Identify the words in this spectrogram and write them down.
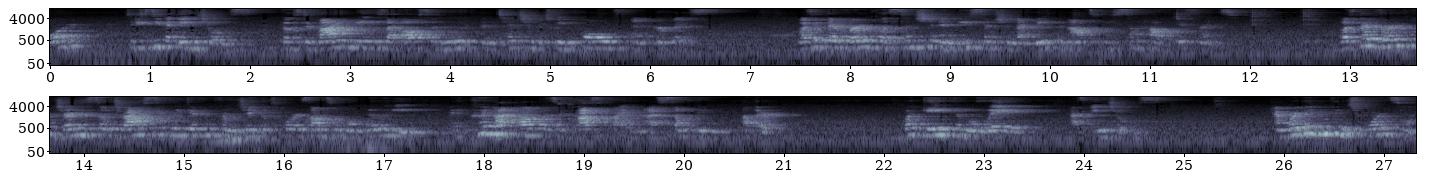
Or did he see the angels, those divine beings that also moved the tension between homes and purpose? Was it their vertical ascension and descension that made them out to be somehow different? Was their vertical journey so drastically different from Jacob's horizontal mobility could not help but to classify them as something other? What gave them away as angels? And were they moving towards him?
